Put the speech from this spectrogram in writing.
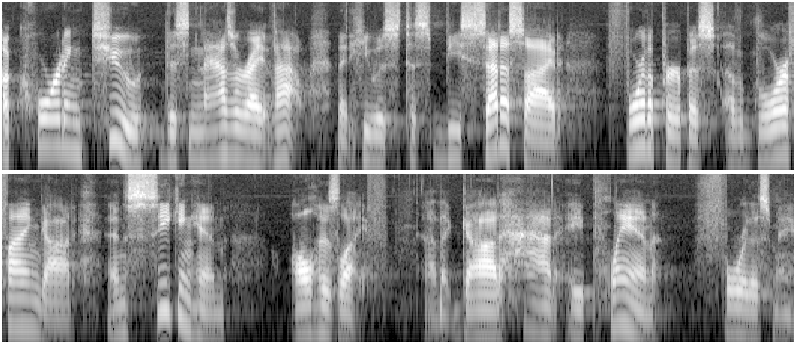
according to this Nazarite vow, that he was to be set aside for the purpose of glorifying God and seeking him all his life. Uh, that God had a plan for this man.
